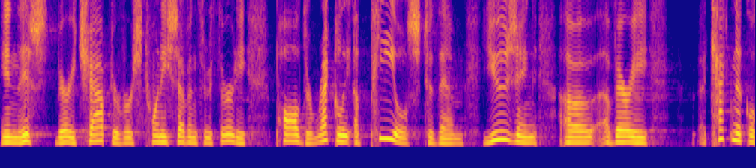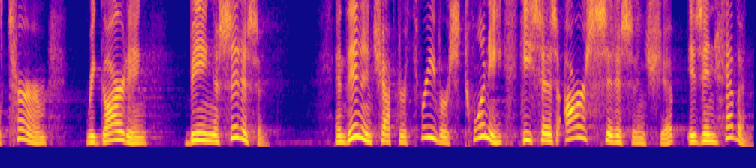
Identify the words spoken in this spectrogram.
in this very chapter, verse 27 through 30, Paul directly appeals to them using a, a very technical term regarding being a citizen. And then in chapter 3, verse 20, he says, Our citizenship is in heaven.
